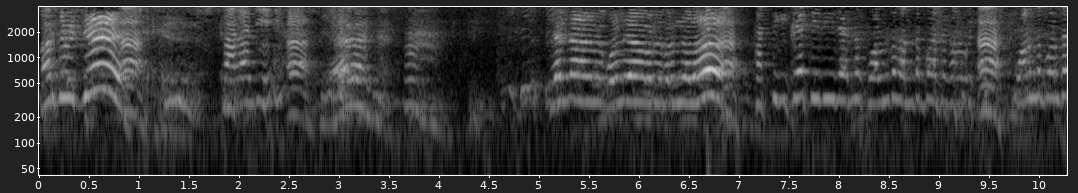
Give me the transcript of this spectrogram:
அடுத்து வச்சு. என்ன குழந்தையா பிறந்ததா? கத்திக்கிட்டே திரியுது குழந்தை வந்த பாட்டு குழந்தை பிறந்தா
